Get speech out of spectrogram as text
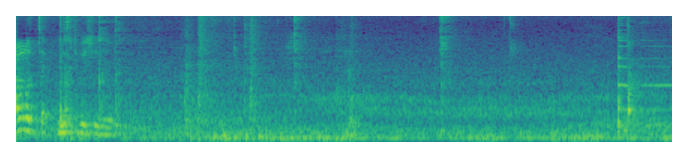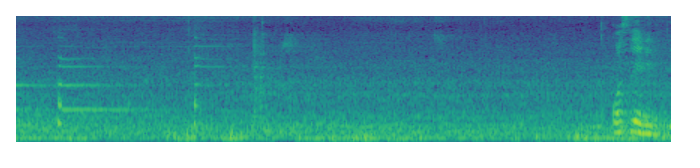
আলোচা মিষ্টি বেশি দিয়ে কষলে এনে দিতে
